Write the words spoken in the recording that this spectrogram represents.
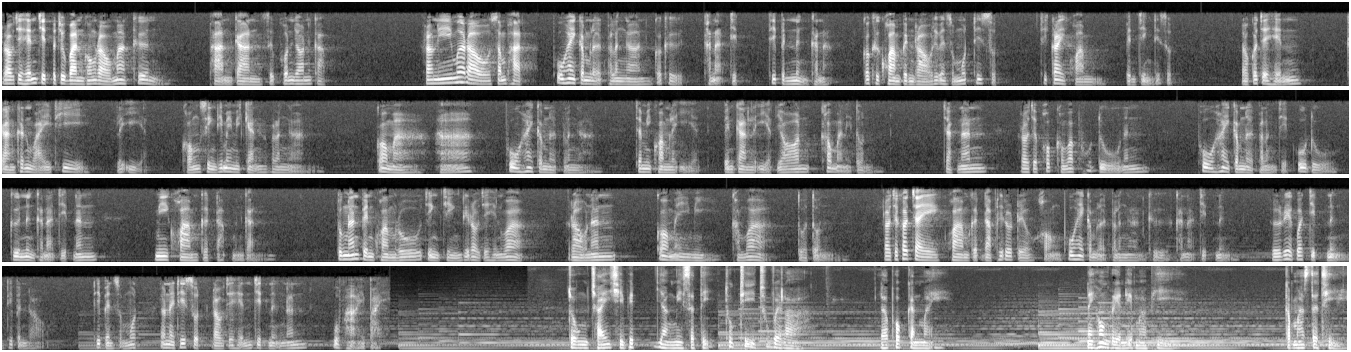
เราจะเห็นจิตปัจจุบันของเรามากขึ้น ผ่านการสืบค้นย้อนกลับ คราวนี้เมื่อเราสัมผัสผู้ให้กำเนิดพลังงานก็คือขณะจิตที่เป็นหนึ่งขณะ ก็คือความเป็นเราที่เป็นสมมุติที่สุดที่ใกล้ความเป็นจริงที่สุด เราก็จะเห็นการเคลื่อนไหวที่ละเอียดของสิ่งที่ไม่มีแก่นพลังงาน ก็มาหาผู้ให้กำเนิดพลังงาน จะมีความละเอียดเป็นการละเอียดย้อนเข้ามาในตน จากนั้นเราจะพบคำว่าผู้ดูนั้น ผู้ให้กำเนิดพลังจิตผู้ดูคือหนึ่งขณะจิตนั้น มีความเกิดดับเหมือนกัน ตรงนั้นเป็นความรู้จริง ๆ ที่เราจะเห็นว่า เรานั้นก็ไม่มีคำว่าตัวตน เราจะเข้าใจความเกิดดับที่รวดเร็วของผู้ให้กำเนิดพลังงานคือขณะจิตหนึ่ง หรือเรียกว่าจิตหนึ่งที่เป็นเรา ที่เป็นสมมติ แล้วในที่สุดเราจะเห็นจิตหนึ่งนั้นวุบหายไป จงใช้ชีวิตอย่างมีสติทุกที่ทุกเวลา แล้วพบกันใหม่ ในห้องเรียน MRP กับ Master T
